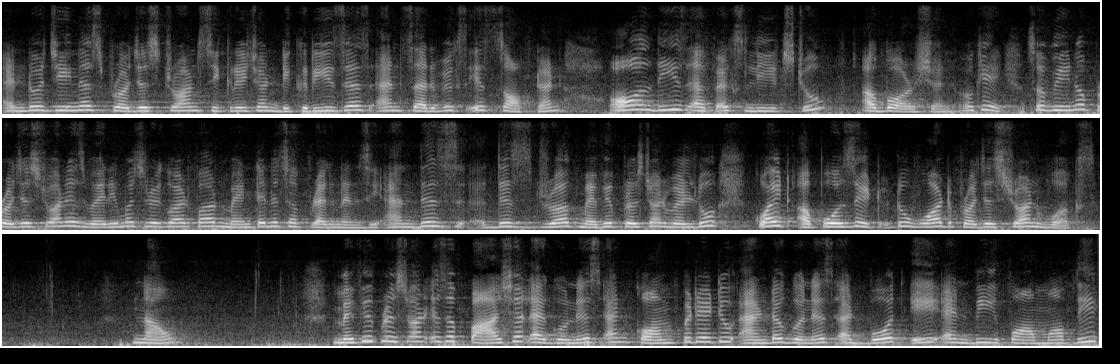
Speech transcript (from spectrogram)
endogenous progesterone secretion decreases and cervix is softened. All these effects leads to abortion. Okay, so we know progesterone is very much required for maintenance of pregnancy and this, this drug mifepristone will do quite opposite to what progesterone works. Now, Mifepristone is a partial agonist and competitive antagonist at both A and B form of the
